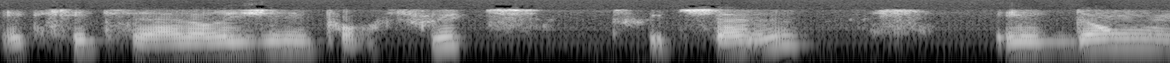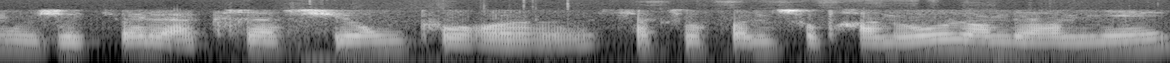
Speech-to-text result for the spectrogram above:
écrite à l'origine pour flûte, flûte seule, et dont j'ai fait la création pour euh, saxophone soprano l'an dernier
